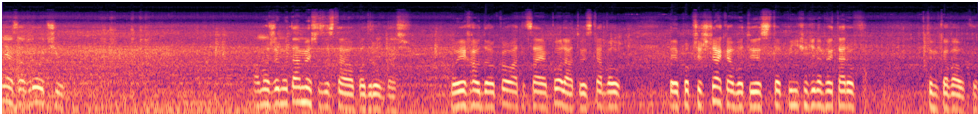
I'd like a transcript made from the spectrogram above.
Nie, zawrócił. A może mu tam jeszcze zostało podrównać. Bo jechał dookoła te całe pola, tu jest kawał e, poprzeczniaka, bo tu jest 157 hektarów w tym kawałku.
